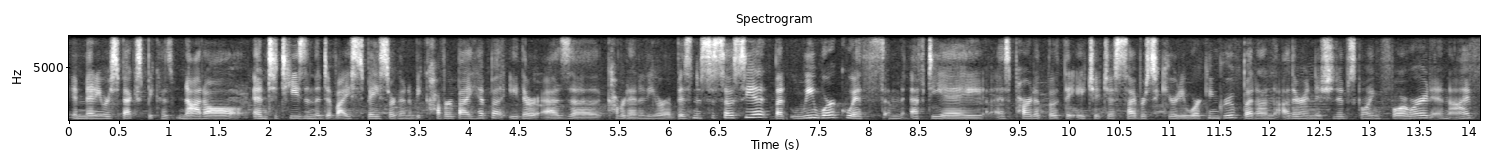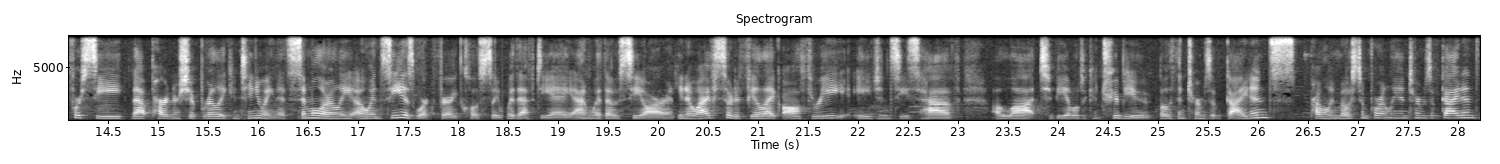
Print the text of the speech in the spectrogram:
in many respects because not all entities in the device space are going to be covered by HIPAA, either as a covered entity or a business associate. But we work with um, FDA as part of both the HHS Cybersecurity Working Group, but on other initiatives going forward. And I foresee that partnership really continuing. That similarly, ONC has worked very closely with FDA and with OCR. You know, I sort of feel like all three agencies have a lot to be able to contribute, both in terms of guidance, probably most importantly in terms of guidance,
